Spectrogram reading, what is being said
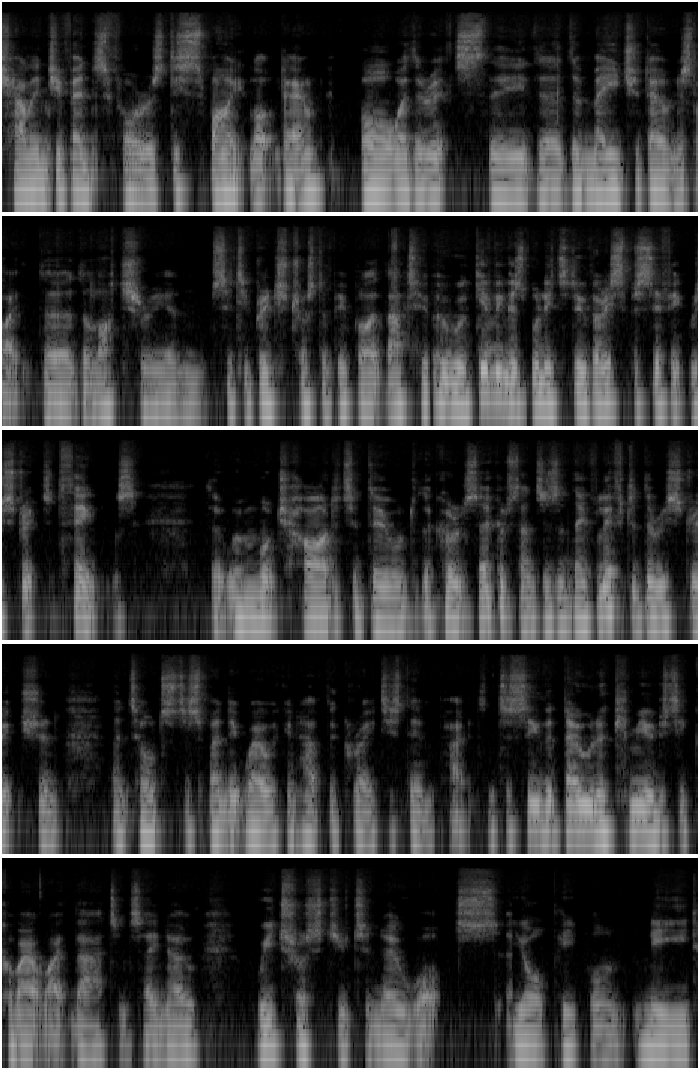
challenge events for us despite lockdown, or whether it's the, the, the major donors like the, the lottery and City Bridge Trust and people like that who, who were giving us money to do very specific restricted things that were much harder to do under the current circumstances. And they've lifted the restriction and told us to spend it where we can have the greatest impact. And to see the donor community come out like that and say, no, we trust you to know what your people need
